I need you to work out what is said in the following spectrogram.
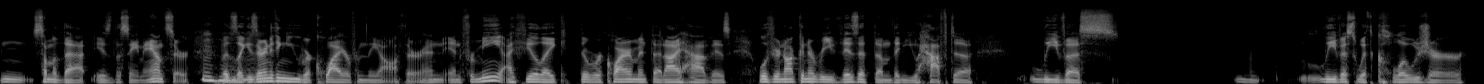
and some of that is the same answer. But it's like, is there anything you require from the author? And and for me, I feel like the requirement that I have is, well, if you're not going to revisit them, then you have to leave us leave us with closure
